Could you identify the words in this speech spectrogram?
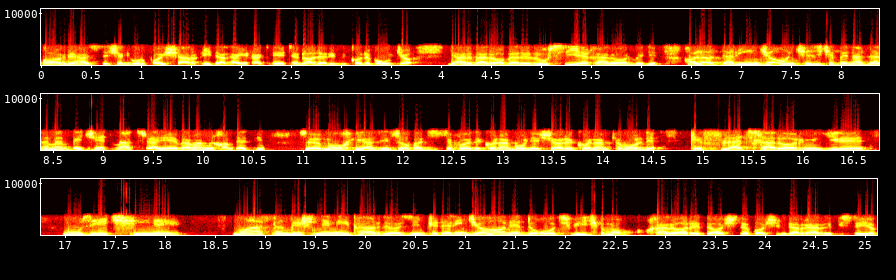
قاره هستش یعنی اروپای شرقی در حقیقت اعتنا داری می‌کنه به اونجا در برابر روسیه قرار بده. حالا در اینجا اون چیزی که به نظر من به جد مطرحه و من می‌خوام از این موقعی از این صحبت استفاده کنم به اون اشاره کنم که مورد قفلت قرار می‌گیره موضع چینه. ما اصلا بهش نمی‌پردازیم که در این جهان دو قطبی که ما قرار داشته باشیم در قرن 21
